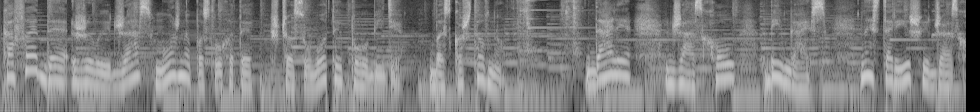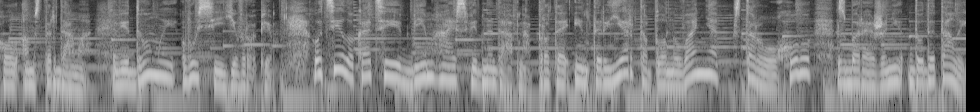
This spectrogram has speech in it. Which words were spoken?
кафе, де живий джаз можна послухати щосуботи по обіді безкоштовно. Далі джаз-хол Bimhuis, найстаріший джаз-хол Амстердама, відомий в усій Європі. У цій локації Bimhuis віднедавна, проте інтер'єр та планування старого холу збережені до деталей.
